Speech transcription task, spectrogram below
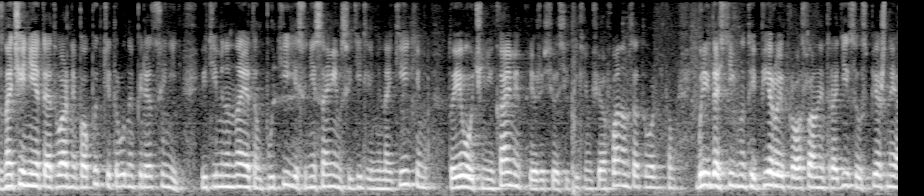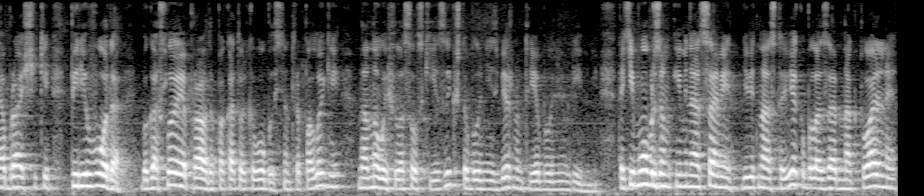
Значение этой отважной попытки трудно переоценить, ведь именно на этом пути, если не самим святителем Иннокентием, то его учениками, прежде всего святителем Феофаном Затворником, были достигнуты первые православные традиции, успешные образчики перевода богословия, правда, пока только в области антропологии, на новый философский язык, что было неизбежным требованием времени. Таким образом, именно отцами XIX века была задана актуальная,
